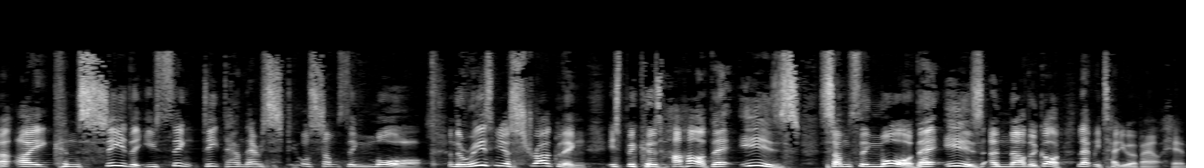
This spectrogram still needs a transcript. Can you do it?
Uh, I can see that you think deep down there is still something more. And the reason you're struggling is because, haha, there is something more. There is another God. Let me tell you about him.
